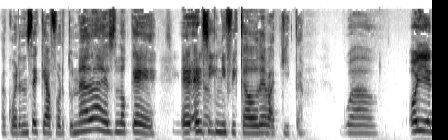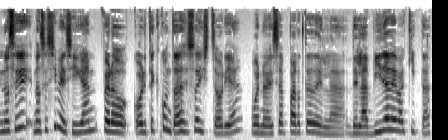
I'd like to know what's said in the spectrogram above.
Acuérdense que afortunada es lo que el, significado de vaquita. Wow. Oye, no sé, no sé si me sigan, pero ahorita que contabas esa historia, bueno, esa parte de la, de la vida de Vaquita,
